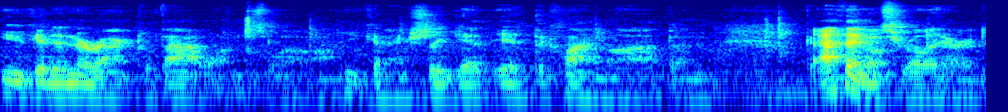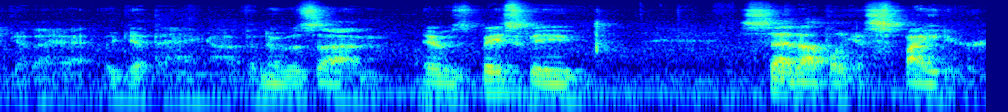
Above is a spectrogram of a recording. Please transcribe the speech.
you could interact with that one as well. You can actually get it to climb up, and I think it was really hard to get a to get the hang of, and it was um, it was basically set up like a spider.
